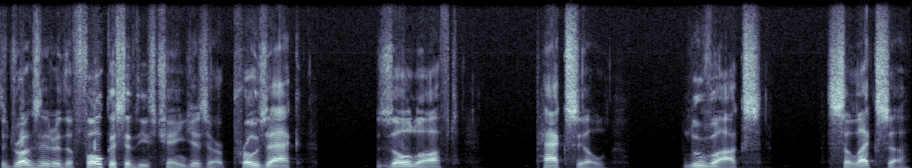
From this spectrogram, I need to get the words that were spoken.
The drugs that are the focus of these changes are Prozac, Zoloft, Paxil, Luvox, Celexa,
